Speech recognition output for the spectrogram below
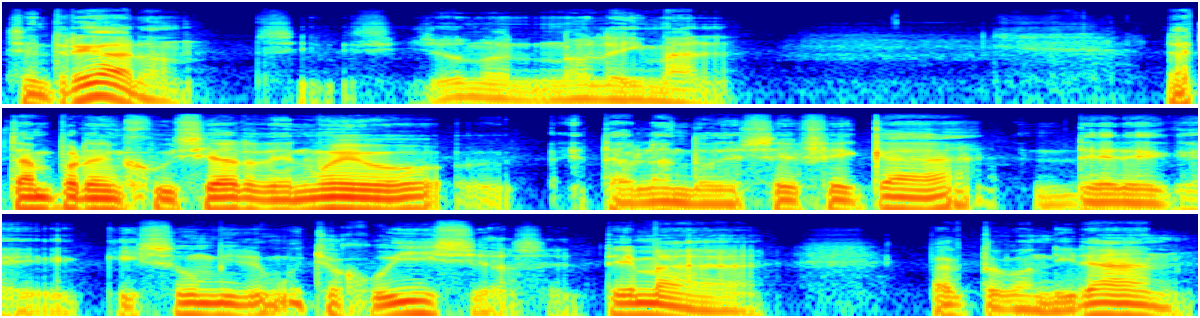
Se entregaron si, yo no, leí mal. La están por enjuiciar de nuevo, está hablando de CFK, de Kizumi, de muchos juicios. El tema pacto con Irán.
